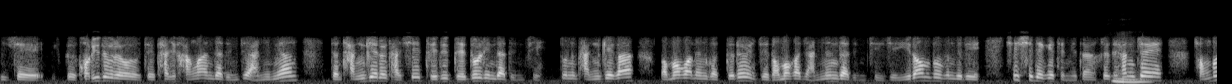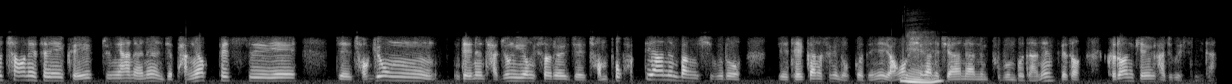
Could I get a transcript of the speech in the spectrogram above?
이제 그 거리두기를 이제 다시 강화한다든지 아니면 일단 단계를 다시 되돌- 되돌린다든지 또는 단계가 넘어가는 것들을 이제 넘어가지 않는다든지 이제 이런 부분들이 실시되게 됩니다. 그래서 음. 현재 정부 차원에서의 계획 중에 하나는 이제 방역 패스에 이제 적용되는 다중이용시설을 이제 전폭 확대하는 방식으로 이제 될 가능성이 높거든요. 영업 네. 시간을 제한하는 부분보다는 그래서 그런 계획을 가지고 있습니다.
